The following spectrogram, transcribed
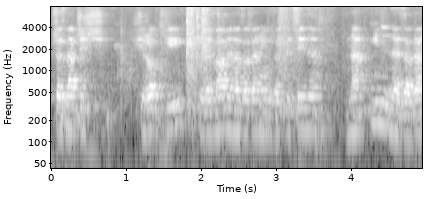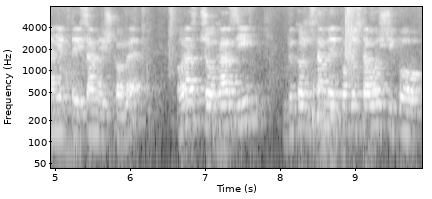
przeznaczyć środki, które mamy na zadaniu inwestycyjnym na inne zadanie w tej samej szkole oraz przy okazji wykorzystamy pozostałości po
